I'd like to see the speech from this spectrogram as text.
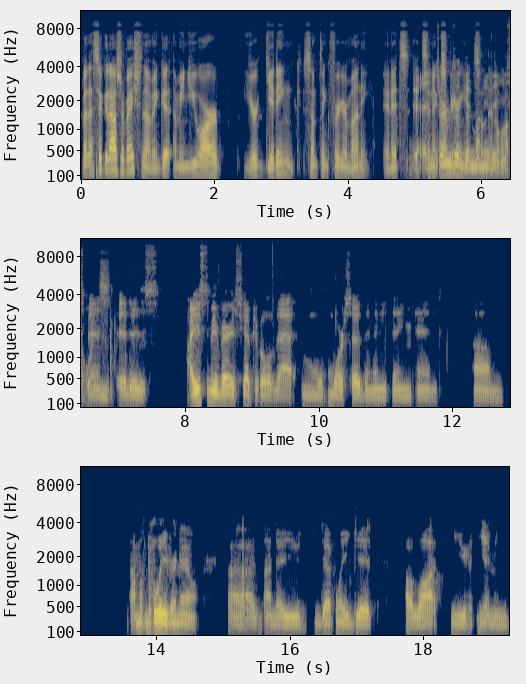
But that's a good observation. I mean, good. I mean, you are you're getting something for your money, and it's it's in an terms experience of the money in that a lot you of ways. spend. It is. I used to be very skeptical of that more so than anything, and um, I'm a believer now. Uh, I, I know you definitely get a lot. You, I mean,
